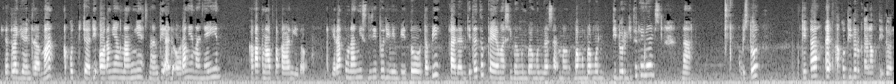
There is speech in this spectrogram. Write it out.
Kita tuh lagi main drama aku tuh jadi orang yang nangis. Nanti ada orang yang nanyain kakak kenapa kan gitu. Akhirnya aku nangis di situ di mimpi itu. Tapi keadaan kita tuh kayak masih bangun-bangun gak bangun-bangun tidur gitu deh guys. Nah habis itu kita eh aku tidur kan aku tidur.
